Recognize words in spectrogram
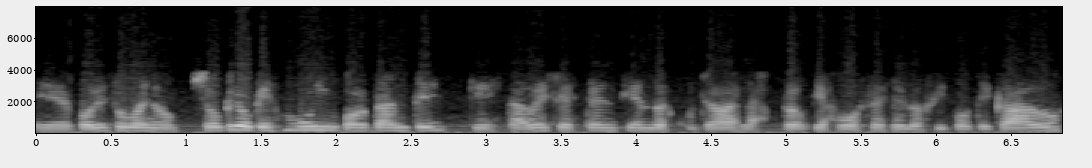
Eh, por eso, bueno, yo creo que es muy importante que esta vez estén siendo escuchadas las propias voces de los hipotecados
